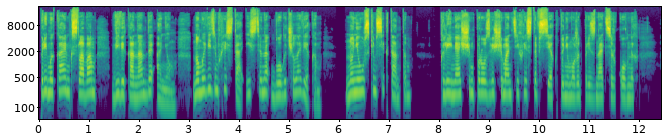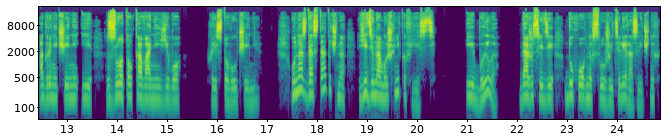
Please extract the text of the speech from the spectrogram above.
примыкаем к словам Вивекананды о нем. Но мы видим Христа, истинно Бога человеком, но не узким сектантом, клеймящим прозвищем Антихриста всех, кто не может признать церковных ограничений и злотолкований его Христова учения. У нас достаточно единомышленников есть. И было, даже среди духовных служителей различных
